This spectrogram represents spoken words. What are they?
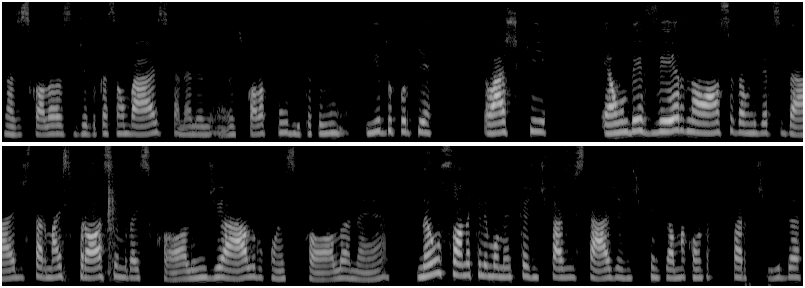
nas escolas de educação básica, né, na escola pública, tenho ido porque eu acho que é um dever nosso da universidade estar mais próximo da escola, em diálogo com a escola, né? Não só naquele momento que a gente faz o estágio, a gente tem que dar uma contrapartida,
